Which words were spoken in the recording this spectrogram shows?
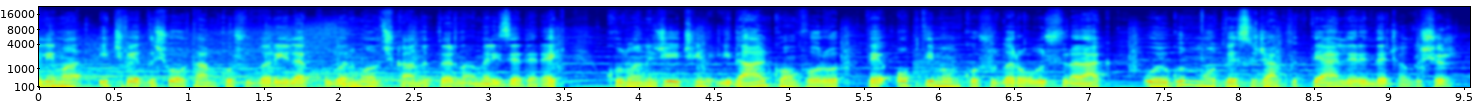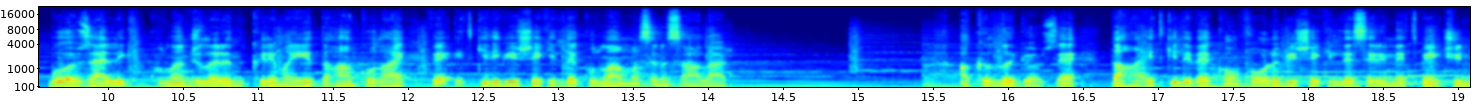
Klima iç ve dış ortam koşullarıyla kullanım alışkanlıklarını analiz ederek kullanıcı için ideal konforu ve optimum koşulları oluşturarak uygun mod ve sıcaklık değerlerinde çalışır. Bu özellik kullanıcıların klimayı daha kolay ve etkili bir şekilde kullanmasını sağlar. Akıllı gözle daha etkili ve konforlu bir şekilde serinletme için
